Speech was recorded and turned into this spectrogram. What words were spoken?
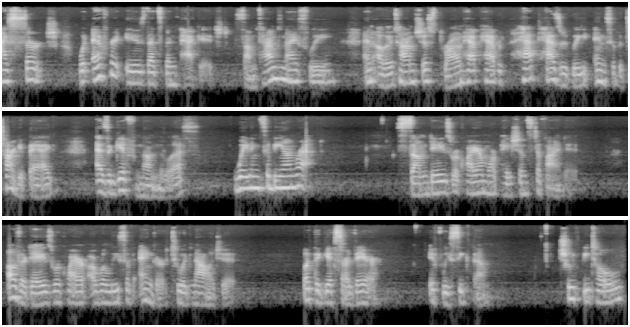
I search whatever it is that's been packaged, sometimes nicely, and other times just thrown haphazardly into the Target bag as a gift, nonetheless, waiting to be unwrapped. Some days require more patience to find it. Other days require a release of anger to acknowledge it. But the gifts are there if we seek them. Truth be told,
